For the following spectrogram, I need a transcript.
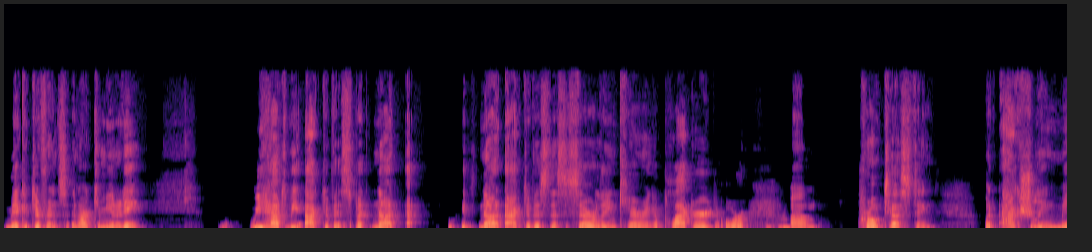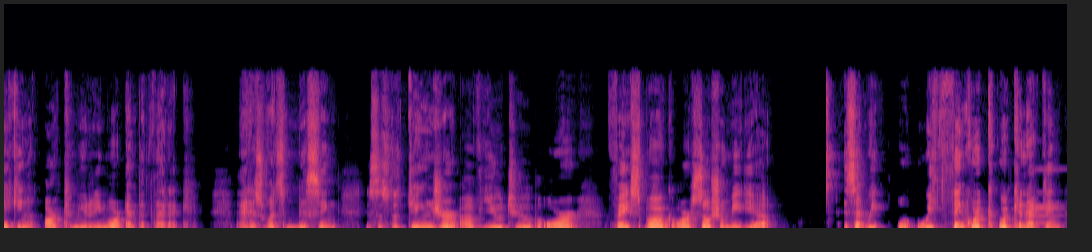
make a difference in our community, we have to be activists, but not it's not activists necessarily in carrying a placard or Mhm. um, protesting, but actually making our community more empathetic. That is what's missing. This is the danger of YouTube or Facebook or social media is that we we think we're we're connecting,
